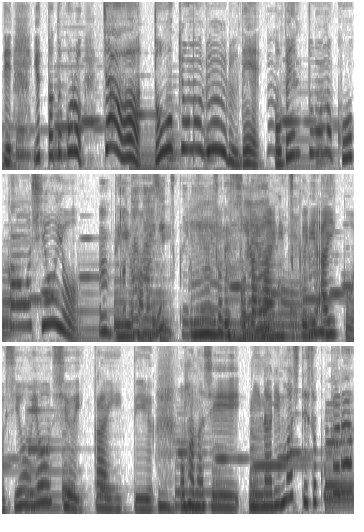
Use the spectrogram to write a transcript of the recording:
て言ったところじゃあ同居のルールでお弁当の交換をしようよっていう話。そうです。お互いに。うん作り合いっこをしようよ。週1回っていうお話になりましてそこから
